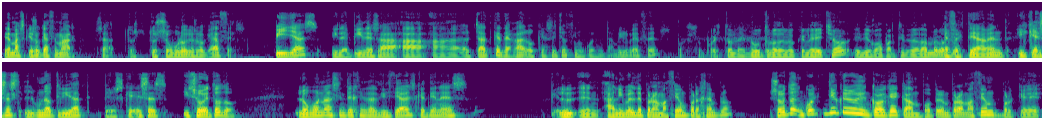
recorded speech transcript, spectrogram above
Y además, que es lo que hace Mark. O sea, tú, tú seguro que es lo que haces. Pillas y le pides a- a- al chat que te haga lo que has hecho 50.000 veces. Por supuesto, le nutro de lo que le he hecho y digo, a partir de ahora me lo Efectivamente. Y que esa es una utilidad, pero es que esa es... Y sobre todo, lo bueno de las inteligencias artificiales que el- en- a nivel de programación, por ejemplo, sobre todo, en cual- yo creo que en cualquier campo, pero en programación, porque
